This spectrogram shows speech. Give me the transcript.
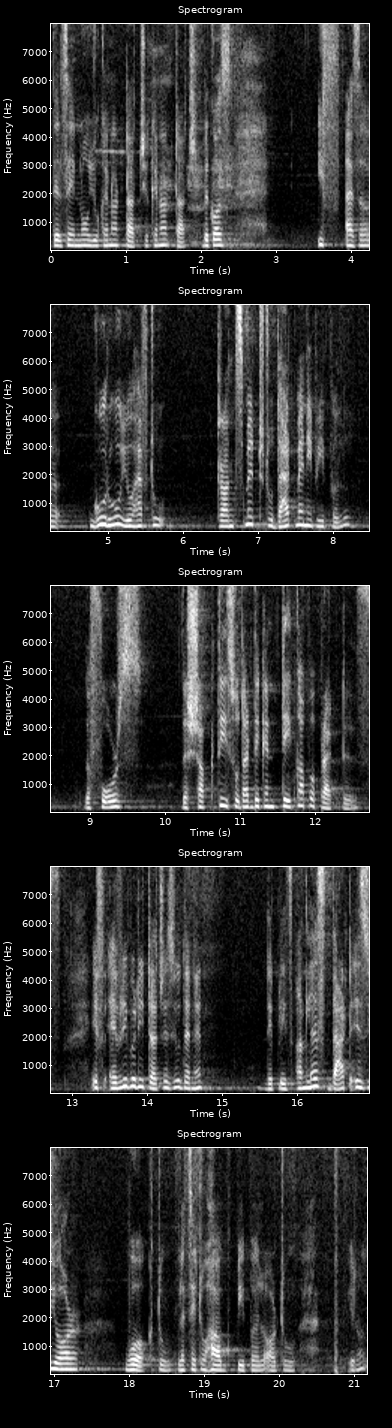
They'll say, No, you cannot touch, you cannot touch. Because if, as a guru, you have to transmit to that many people the force, the Shakti, so that they can take up a practice. If everybody touches you, then it depletes. Unless that is your work to, let's say, to hug people or to, you know,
